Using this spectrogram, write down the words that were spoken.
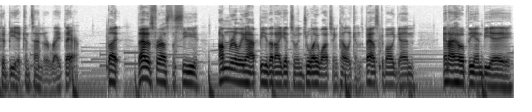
could be a contender right there. But that is for us to see. I'm really happy that I get to enjoy watching Pelicans basketball again. And I hope the NBA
